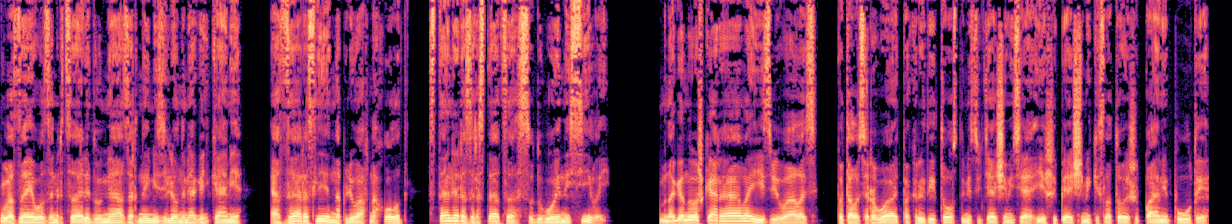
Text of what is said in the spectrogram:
Глаза его замерцали двумя озорными зелеными огоньками, а заросли, наплевав на холод, стали разрастаться с удвоенной силой. Многоножка орала и извивалась, пыталась рвать покрытые толстыми светящимися и шипящими кислотой шипами путы.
